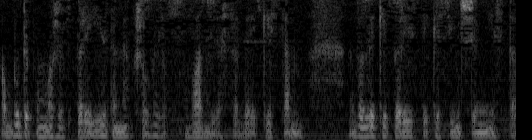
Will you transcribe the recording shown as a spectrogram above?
або допоможуть з переїздом, якщо ви запланували для себе якийсь там великий переїзд, якесь інше місто.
